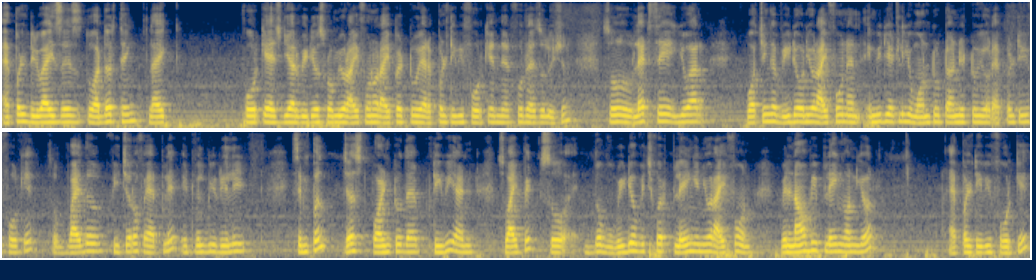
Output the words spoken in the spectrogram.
apple devices to other thing like 4k hdr videos from your iphone or ipad to your apple tv 4k in their full resolution. So let's say you are watching a video on your iphone and immediately you want to turn it to your apple tv 4k so by the feature of airplay it will be really simple just point to the tv and swipe it. So the video which were playing in your iphone will now be playing on your apple tv 4k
